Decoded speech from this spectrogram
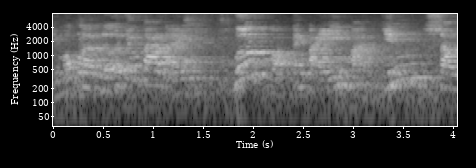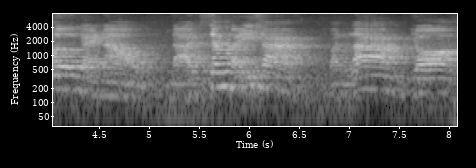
thì một lần nữa chúng ta lại bước vào cái bẫy mà chính sau lơ ngày nào đã giăng bẫy ra và làm cho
